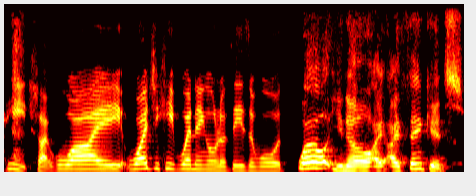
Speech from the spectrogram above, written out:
teach? Like, why why do you keep winning all of these awards? Well, you know, I, I think it's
